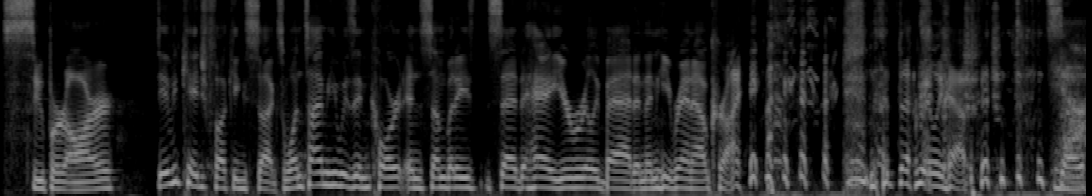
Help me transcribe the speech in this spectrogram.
super are. David Cage fucking sucks. One time he was in court and somebody said, "Hey, you're really bad," and then he ran out crying. that, that really happened. so,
